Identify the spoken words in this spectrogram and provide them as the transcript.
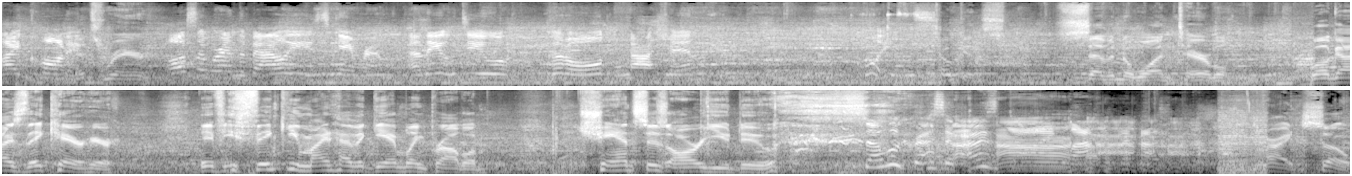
iconic. It's rare. Also, we're in the Bally's game room, and they do good old fashioned toys. Tokens. Seven to one, terrible. Well, guys, they care here. If you think you might have a gambling problem, chances are you do. So aggressive. I was dying laughing at that. All right, so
